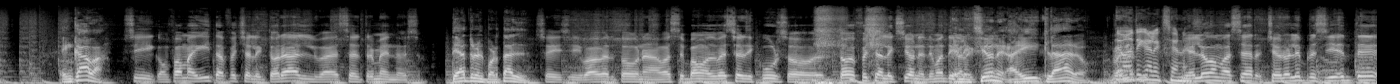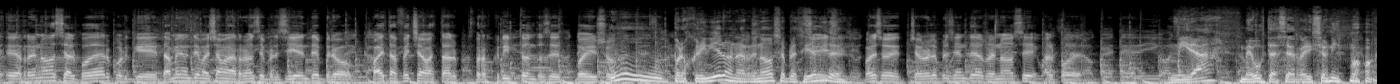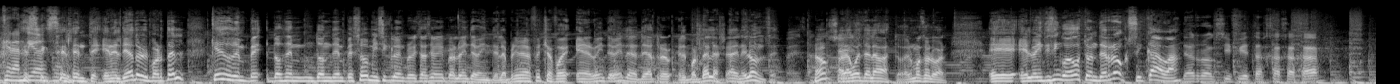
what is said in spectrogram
en Cava, Sí, con fama de guita, fecha electoral, va a ser tremendo eso. Teatro del Portal. Sí, sí, va a haber toda una. Va a ser, vamos, va a ser discurso, todo fecha de elecciones, temática Elecciones, ahí, claro. Temática Y el elecciones. logo va a ser Chevrolet presidente, eh, al poder, porque también un tema se llama renuncie presidente, pero para esta fecha va a estar proscripto, entonces voy yo. Uh, proscribieron a Renault presidente. Sí, sí, sí. Por eso eh, Chevrolet presidente renuncie al poder. Mirá, me gusta ese revisionismo. Grandioso. Es excelente. En el Teatro del Portal, que es donde, empe- donde, donde empezó mi ciclo de improvisación y para el 2020. La primera fecha fue en el 2020 en el Teatro El Portal, allá en el 11, ¿no? A la vuelta del Abasto, hermoso lugar. Eh, el 25 de agosto en The Roxy Cava. De Roxy, fiesta, jajaja.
